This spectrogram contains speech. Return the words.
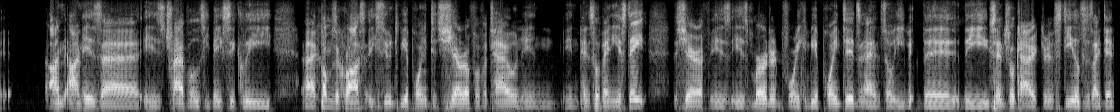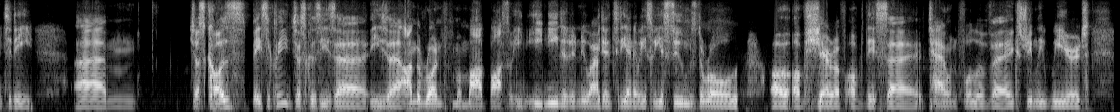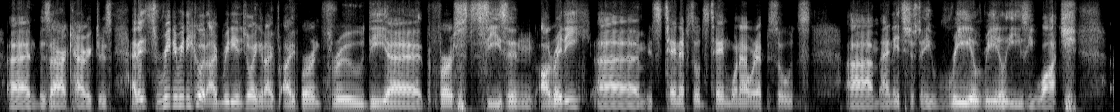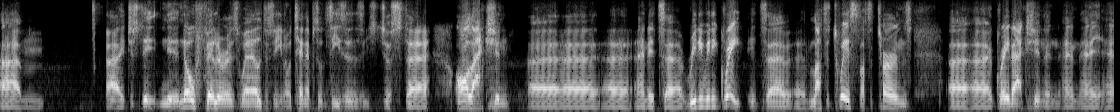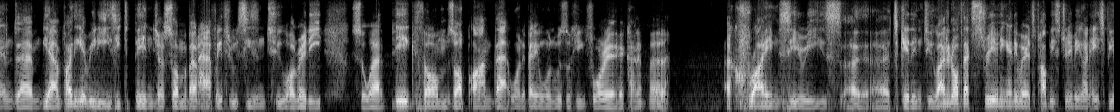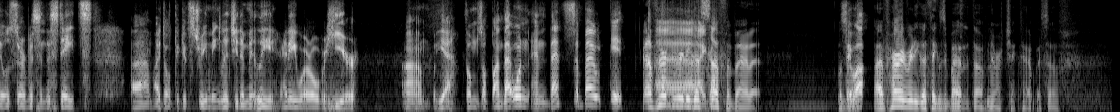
on on his uh, his travels, he basically uh, comes across a soon to be appointed sheriff of a town in, in Pennsylvania state. The sheriff is is murdered before he can be appointed, and so he the the central character steals his identity. Um, just cause, basically, just because he's uh he's uh, on the run from a mob boss, so he he needed a new identity anyway. So he assumes the role of, of sheriff of this uh, town full of uh, extremely weird uh, and bizarre characters, and it's really really good. I'm really enjoying it. I've I've burned through the uh, the first season already. Um, it's ten episodes, 10 one hour episodes, um, and it's just a real real easy watch. Um, Uh, just uh, no filler as well. Just you know, ten episode seasons. It's just uh, all action, uh, uh, and it's uh, really really great. It's uh, uh, lots of twists, lots of turns, uh, uh, great action, and and and um, yeah, I'm finding it really easy to binge. So I'm about halfway through season two already. So uh, big thumbs up on that one. If anyone was looking for a, a kind of a crime series uh, uh, to get into. I don't know if that's streaming anywhere. It's probably streaming on HBO service in the states. Um, I don't think it's streaming legitimately anywhere over here. Um, but yeah, thumbs up on that one, and that's about it. I've heard really Uh, good I got- stuff about it. Say what? I've heard really good things about it, though. I've never checked it out myself.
